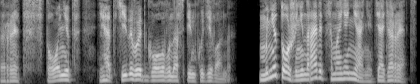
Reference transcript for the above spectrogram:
Ред стонет и откидывает голову на спинку дивана. «Мне тоже не нравится моя няня, дядя Ред».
